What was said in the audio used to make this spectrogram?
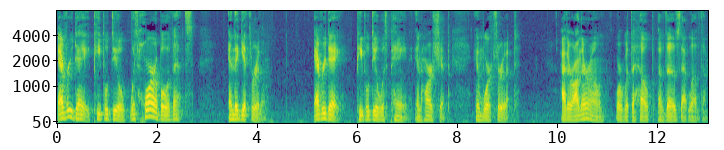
Every day, people deal with horrible events and they get through them. Every day, people deal with pain and hardship and work through it, either on their own or with the help of those that love them.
